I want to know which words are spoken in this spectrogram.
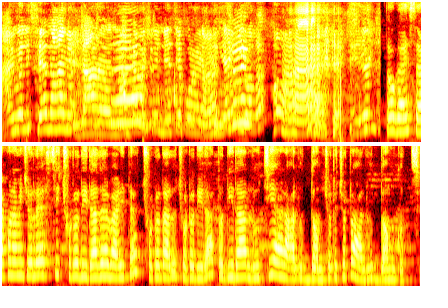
আমি বলি সে না নেচে পড়ে গেল। এ কি হলো তো গাইস এখন আমি চলে এসেছি ছোট দিদাদের বাড়িতে। ছোট দাদু ছোট দিদা। তো দিদা লুচি আর আলুর দম ছোট ছোট আলুর দম করছে।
